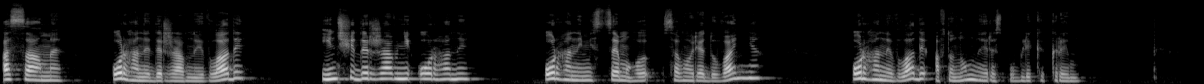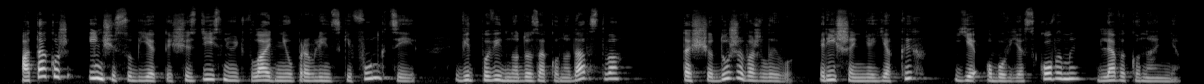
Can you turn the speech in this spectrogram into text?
а саме органи державної влади, інші державні органи, органи місцевого самоврядування, органи влади Автономної Республіки Крим, а також інші суб'єкти, що здійснюють владні управлінські функції відповідно до законодавства, та, що дуже важливо, рішення яких є обов'язковими для виконання.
